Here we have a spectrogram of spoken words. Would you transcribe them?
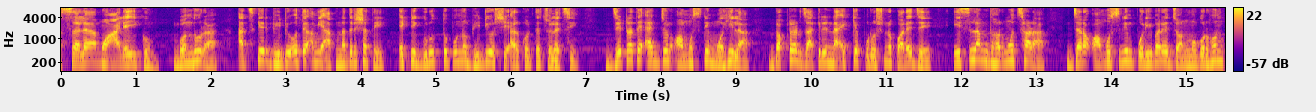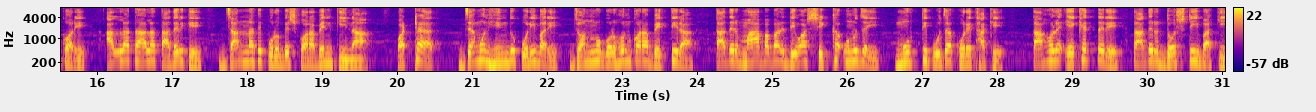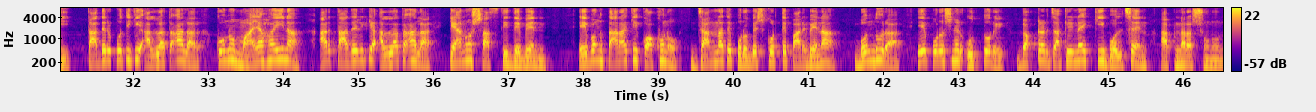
আসসালামু আলাইকুম। বন্ধুরা, আজকের ভিডিওতে আমি আপনাদের সাথে একটি গুরুত্বপূর্ণ ভিডিও শেয়ার করতে চলেছি, যেটাতে একজন অমুসলিম মহিলা ডক্টর জাকির নায়েককে প্রশ্ন করে যে, ইসলাম ধর্ম ছাড়া যারা অমুসলিম পরিবারে জন্মগ্রহণ করে, আল্লাহ তাআলা তাদেরকে জান্নাতে প্রবেশ করাবেন কি না? অর্থাৎ, যেমন হিন্দু পরিবারে জন্মগ্রহণ করা ব্যক্তিরা তাদের মা বাবার দেওয়া শিক্ষা অনুযায়ী মূর্তি পূজা করে থাকে তাহলে এক্ষেত্রে তাদের দোষটি বা কী? তাদের প্রতি কি আল্লাহ তাআলার কোনো মায়া হয় না? আর তাদেরকে আল্লাহ তাআলা কেন শাস্তি দেবেন? এবং তারা কি কখনো জান্নাতে প্রবেশ করতে পারবে না? বন্ধুরা, এ প্রশ্নের উত্তরে ডক্টর জাকির নাইক কি বলছেন আপনারা শুনুন।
